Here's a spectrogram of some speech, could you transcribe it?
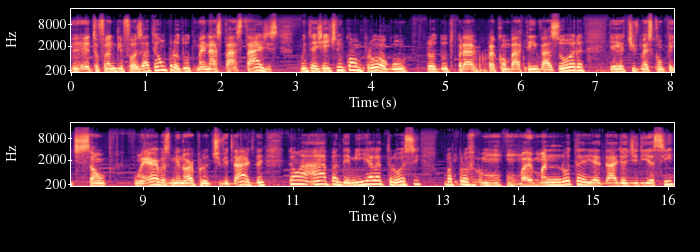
Eu estou falando glifosato é um produto, mas nas pastagens muita gente não comprou algum produto para combater invasora, e aí eu tive mais competição com ervas, menor produtividade, né? Então a, a pandemia ela trouxe uma, uma, uma, notoriedade, eu diria assim,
